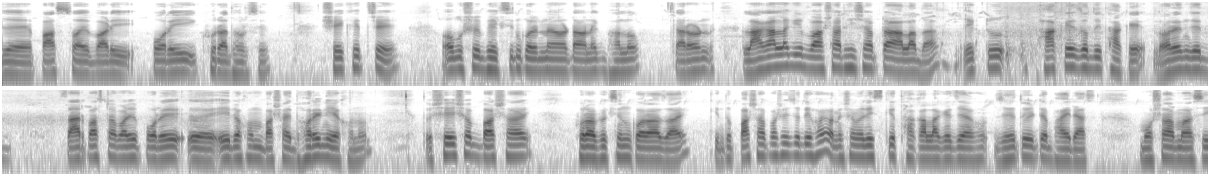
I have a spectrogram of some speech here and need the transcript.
যে পাঁচ, ছয় বাড়ি পরেই খুরা ধরছে, সেক্ষেত্রে অবশ্যই ভ্যাকসিন করে নেওয়াটা অনেক ভালো। কারণ লাগালাগি বাসার হিসাবটা আলাদা। একটু ফাঁকে যদি থাকে, ধরেন যে চার, পাঁচটা বাড়ির পরে এই রকম বাসায় ধরেনি এখনও তো সেই সব বাসায় খোরা ভ্যাকসিন করা যায়। কিন্তু পাশাপাশি যদি হয়, অনেক সময় রিস্কে থাকা লাগে যে যেহেতু এটা ভাইরাস মশা, মাছি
